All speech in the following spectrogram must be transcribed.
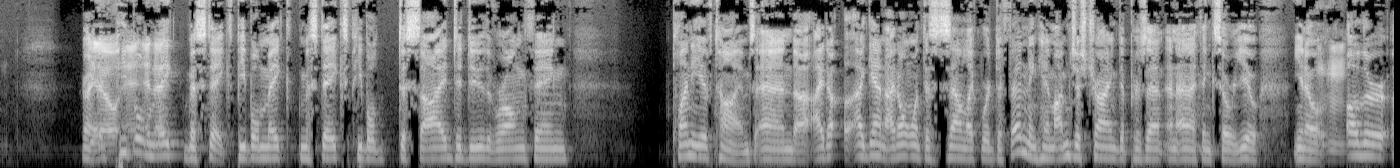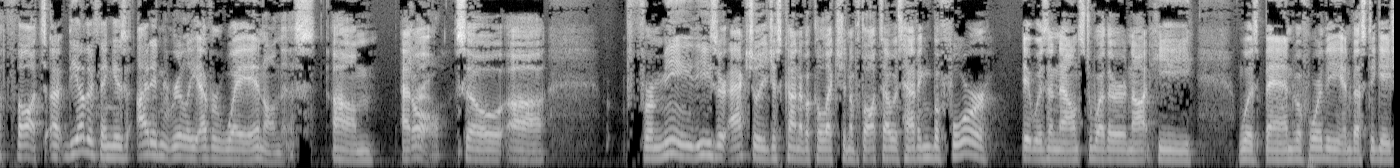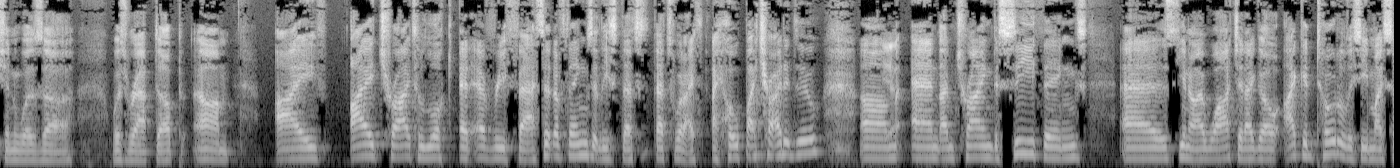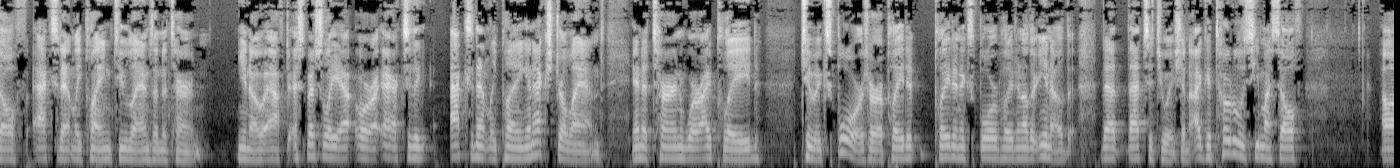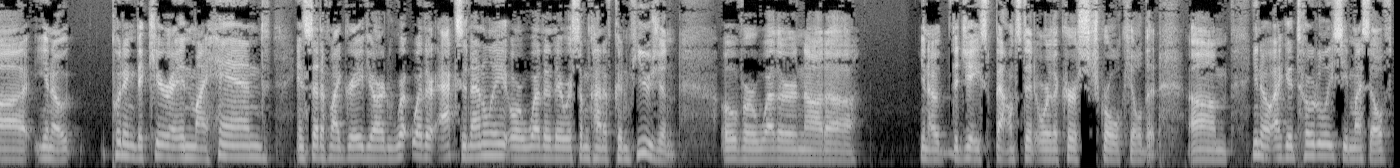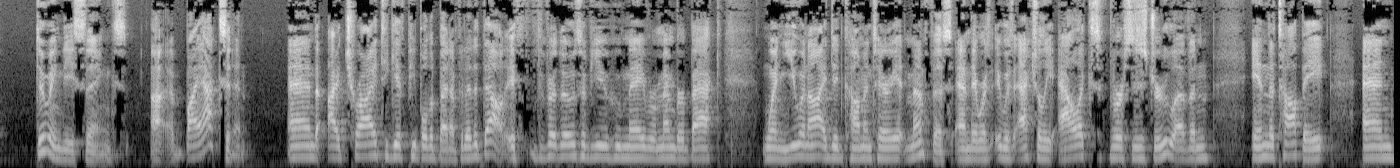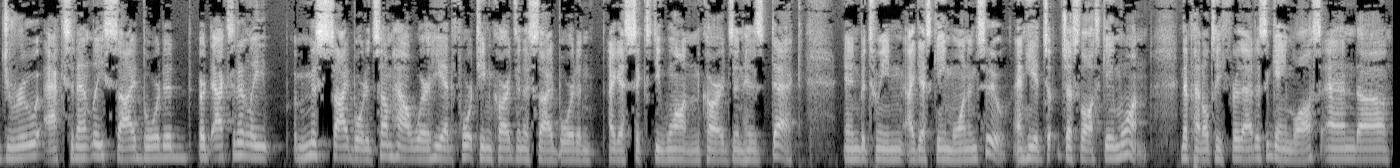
Right. You know, And people and- and I- make mistakes. People make mistakes. People decide to do the wrong thing plenty of times. And uh, I don't, again, I don't want this to sound like we're defending him. I'm just trying to present, and, and I think so are you. You know, Mm-hmm. other thoughts. Uh, the other thing is, I didn't really ever weigh in on this um, at all. So uh, for me, these are actually just kind of a collection of thoughts I was having before it was announced whether or not he was banned before the investigation was uh, was wrapped up. Um, I I try to look at every facet of things. At least that's that's what I I hope I try to do. Um, Yeah. And I'm trying to see things as you know. I watch it. I go. I could totally see myself accidentally playing two lands in a turn. You know, after especially or accident, accidentally playing an extra land in a turn where I played two explorers or I played it played an explorer, played another. You know th- that that situation. I could totally see myself uh, you know, putting the Kira in my hand instead of my graveyard, wh- whether accidentally or whether there was some kind of confusion over whether or not, uh, you know, the Jace bounced it or the cursed scroll killed it. Um, you know, I could totally see myself doing these things uh, by accident. And I try to give people the benefit of the doubt. If for those of you who may remember back when you and I did commentary at Memphis, and there was it was actually Alex versus Drew Levin in the top eight, and Drew accidentally sideboarded or accidentally miss sideboarded somehow where he had 14 cards in his sideboard and I guess 61 cards in his deck in between I guess game one and two, and he had ju- just lost game one. The penalty for that is a game loss, and uh,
